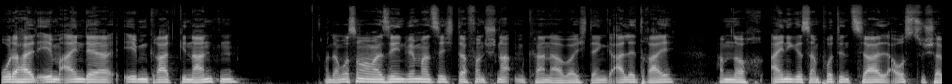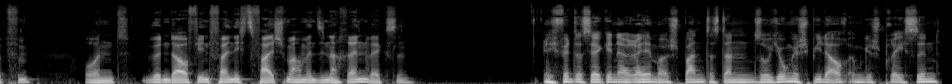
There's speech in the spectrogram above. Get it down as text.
Oder halt eben einen der eben gerade genannten. Und da muss man mal sehen, wie man sich davon schnappen kann. Aber ich denke, alle drei haben noch einiges an Potenzial auszuschöpfen und würden da auf jeden Fall nichts falsch machen, wenn sie nach Rennen wechseln. Ich finde das ja generell immer spannend, dass dann so junge Spieler auch im Gespräch sind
